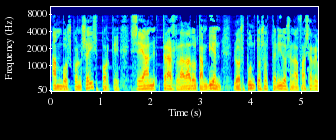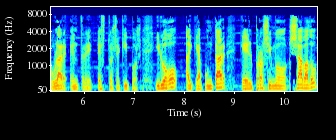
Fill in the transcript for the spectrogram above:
ambos con 6, porque se han trasladado también los puntos obtenidos en la fase regular entre estos equipos. Y luego hay que apuntar que el próximo sábado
